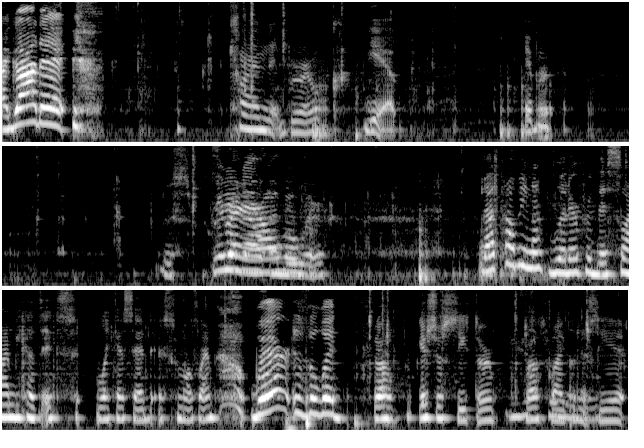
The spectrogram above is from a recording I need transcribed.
I got it. Kind of broke. yeah. It broke. Just Spread it out everywhere. everywhere. That's probably enough glitter for this slime because it's, like I said, a small slime. Where is the lid? Oh, it's just see-through. That's why I couldn't see it.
